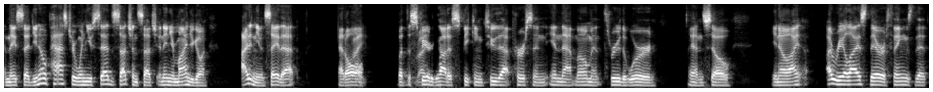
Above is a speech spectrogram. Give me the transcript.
and they said you know pastor when you said such and such and in your mind you're going i didn't even say that at all right. But the spirit right. of god is speaking to that person in that moment through the word and so you know i i realize there are things that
